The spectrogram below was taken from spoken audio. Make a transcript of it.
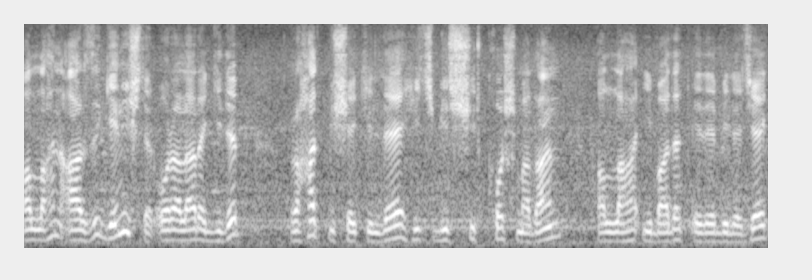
Allah'ın arzı geniştir. Oralara gidip rahat bir şekilde hiçbir şirk koşmadan Allah'a ibadet edebilecek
